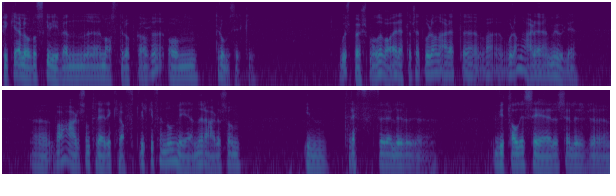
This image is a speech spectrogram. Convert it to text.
fikk jeg lov å skrive en uh, masteroppgave om trommesirkelen. Hvor spørsmålet var rett og slett hvordan er, dette, hva, hvordan er det mulig? Eh, hva er det som trer i kraft? Hvilke fenomener er det som inntreffer eller vitaliseres eller uh,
